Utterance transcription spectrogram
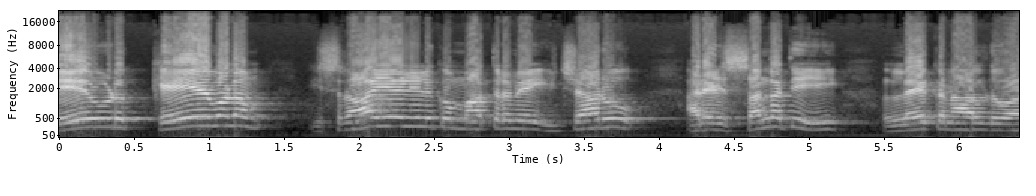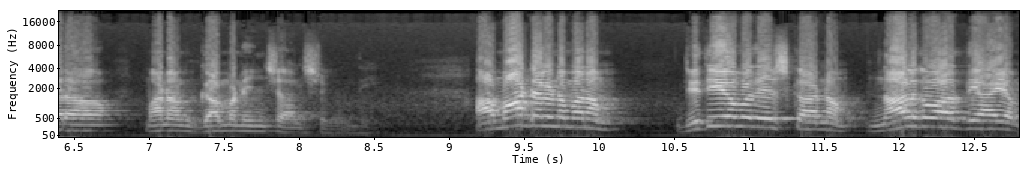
దేవుడు కేవలం ఇస్రాయేలీలకు మాత్రమే ఇచ్చారు అనే సంగతి లేఖనాల ద్వారా మనం గమనించాల్సి ఉంది. ఆ మాటలను మనం ద్వితీయోపదేశ కారణం నాలుగవ అధ్యాయం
